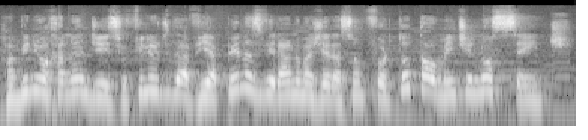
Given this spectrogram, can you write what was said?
Rabino Yohanan disse: o filho de Davi apenas virá numa geração que for totalmente inocente.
